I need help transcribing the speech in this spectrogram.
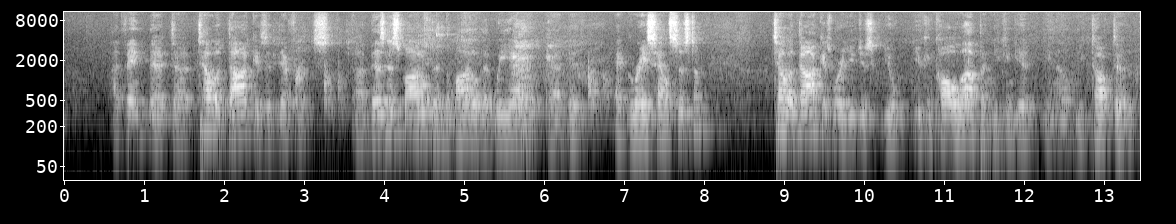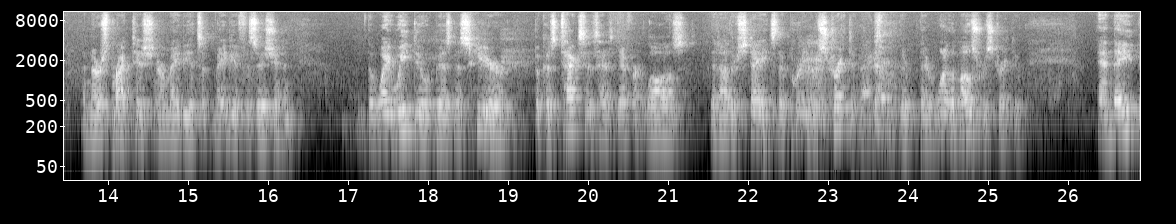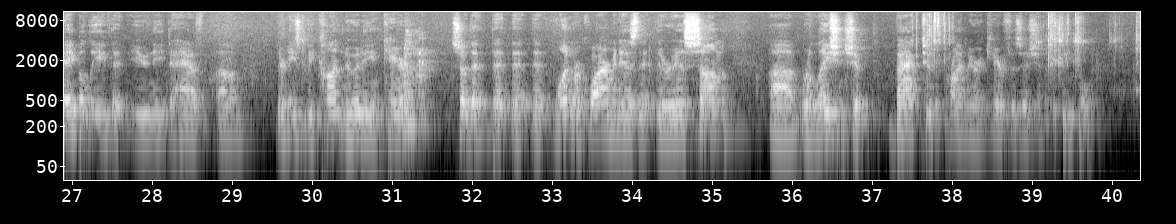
I think that uh, Teladoc is a different uh, business model than the model that we have at, at, at Grace Health System. Teladoc is where you just, you, you can call up and you can get, you know, you talk to a nurse practitioner, maybe it's, a maybe a physician. And the way we do business here, because Texas has different laws than other states, they're pretty restrictive, actually. They're, they're one of the most restrictive. And they, they believe that you need to have, um, there needs to be continuity in care. So that, that, that, that one requirement is that there is some um, relationship back to the primary care physician of the people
